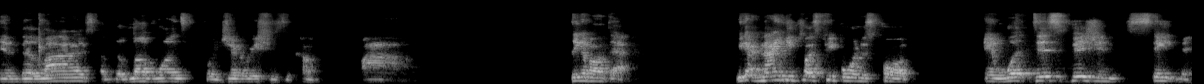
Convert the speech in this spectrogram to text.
and the lives of the loved ones for generations to come. Wow. Think about that. We got 90 plus people on this call. And what this vision statement,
